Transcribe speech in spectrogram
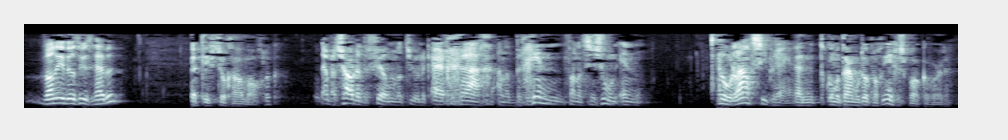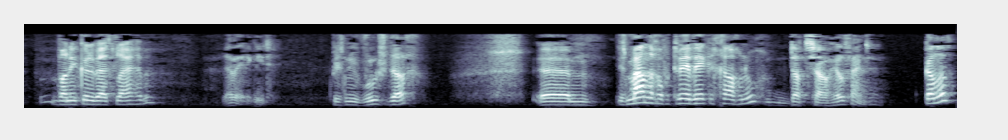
Wanneer wilt u het hebben? Het liefst zo gauw mogelijk. Nou, we zouden de film natuurlijk erg graag aan het begin van het seizoen in relatie brengen. En het commentaar moet ook nog ingesproken worden. Wanneer kunnen wij het klaar hebben? Dat weet ik niet. Het is nu woensdag. Ehm, is maandag over twee weken gauw genoeg? Dat zou heel fijn zijn. Kan dat?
